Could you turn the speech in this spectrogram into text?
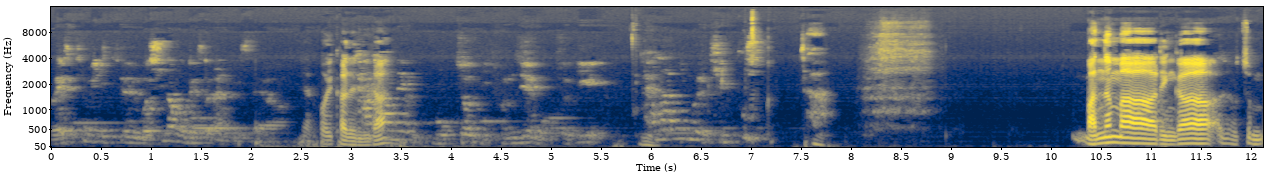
웨스트민스트 뭐 신앙 고백서라는 게 있어요. 네, 거기까지입니다. 사람의 목적이 존재의 목적이 네. 하나님을 기쁘시 자, 맞는 말인가 좀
